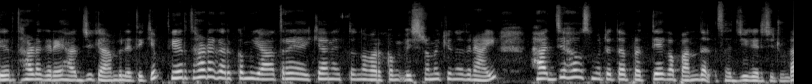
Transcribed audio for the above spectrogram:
തീർത്ഥാടകരെ ഹജ്ജ് ക്യാമ്പിലെത്തിക്കും. തീർത്ഥാടകർക്കും യാത്ര അയക്കാനെത്തുന്നവർക്കും വിശ്രമിക്കുന്നതിനായി ഹജ്ജ് ഹൌസ് മുറ്റത്ത് പ്രത്യേക പന്തൽ സജ്ജീകരിച്ചിട്ടുണ്ട്.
